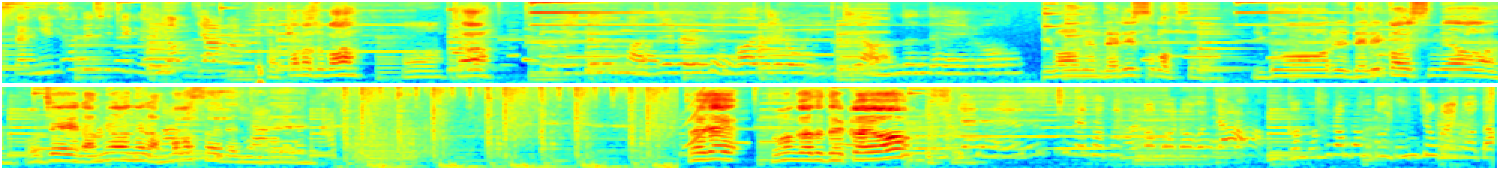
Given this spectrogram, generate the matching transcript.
적당히 쳐드시지 그래요? 자 깔아줘봐. 어, 자 우리는 바지를 배바지로 입지 않는데요. 이거는 내릴 수가 없어요. 이거를 내릴 거였으면 어제 라면을 안 먹었어야 됐는데. 자 이제 도망가도 될까요? 이제 수출에서 달러 벌어오자. 이건 트럼프도 인정할 거다.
